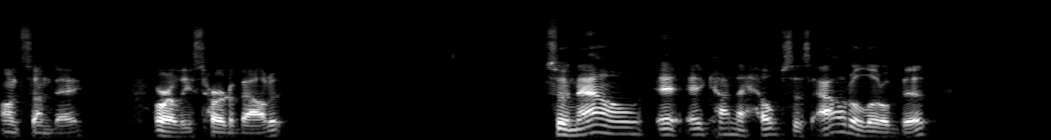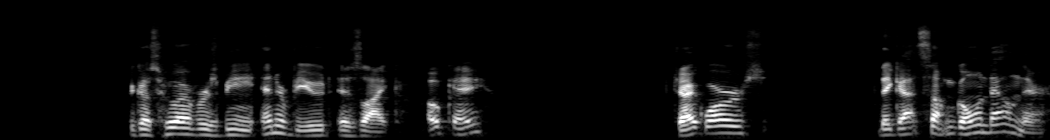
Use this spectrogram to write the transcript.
on Sunday, or at least heard about it. So now it, it kind of helps us out a little bit because whoever is being interviewed is like, okay, Jaguars, they got something going down there.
